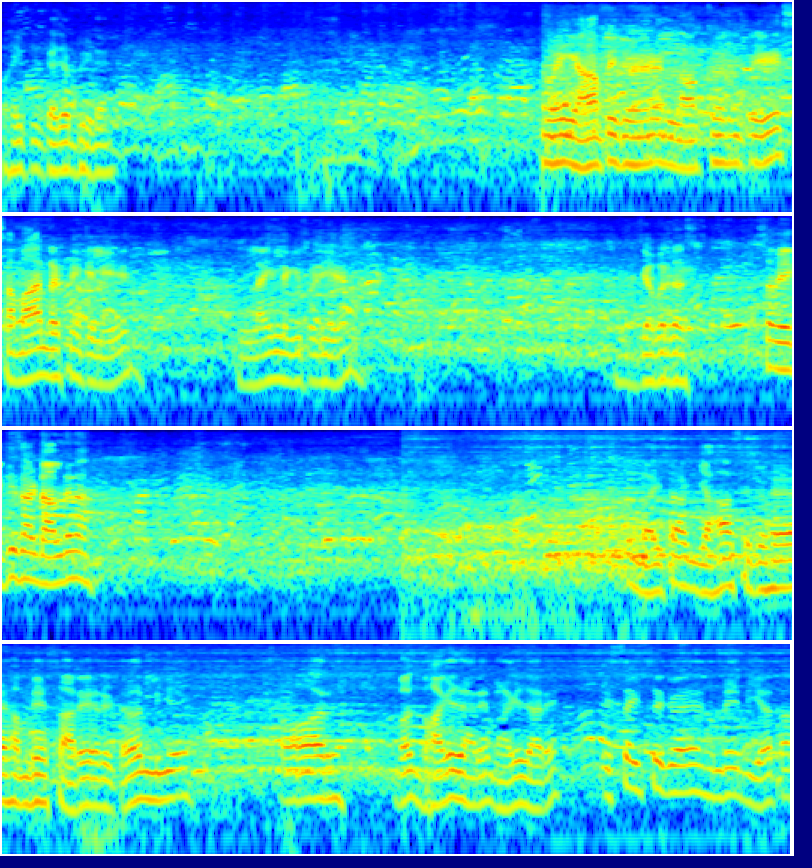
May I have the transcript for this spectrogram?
भाई की गजब भीड़ है। भाई यहाँ पे जो है लॉकर पे सामान रखने के लिए लाइन लगी पड़ी है। ज़बरदस्त। सब एक ही साथ डाल देना। तो भाई साहब, यहाँ से जो है हमने सारे रिटर्न लिए और बस भागे जा रहे हैं, भागे जा रहे हैं। इस साइड से जो है हमने लिया था।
